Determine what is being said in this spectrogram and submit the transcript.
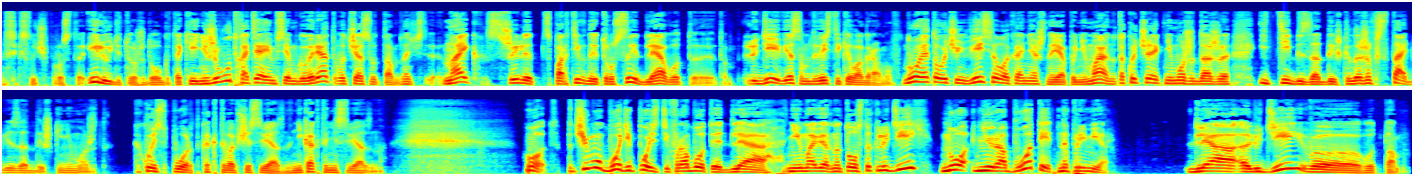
на всякий случай просто. И люди тоже долго такие не живут, хотя им всем говорят, вот сейчас вот там, значит, Nike сшили спортивные трусы для вот э, там, людей весом 200 килограммов. Ну, это очень весело, конечно, я понимаю, но такой человек не может даже идти без одышки, он даже встать без одышки не может. Какой спорт, как это вообще связано? Никак-то не связано. Вот. Почему бодипозитив работает для неимоверно толстых людей, но не работает, например, для людей, э, вот там,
